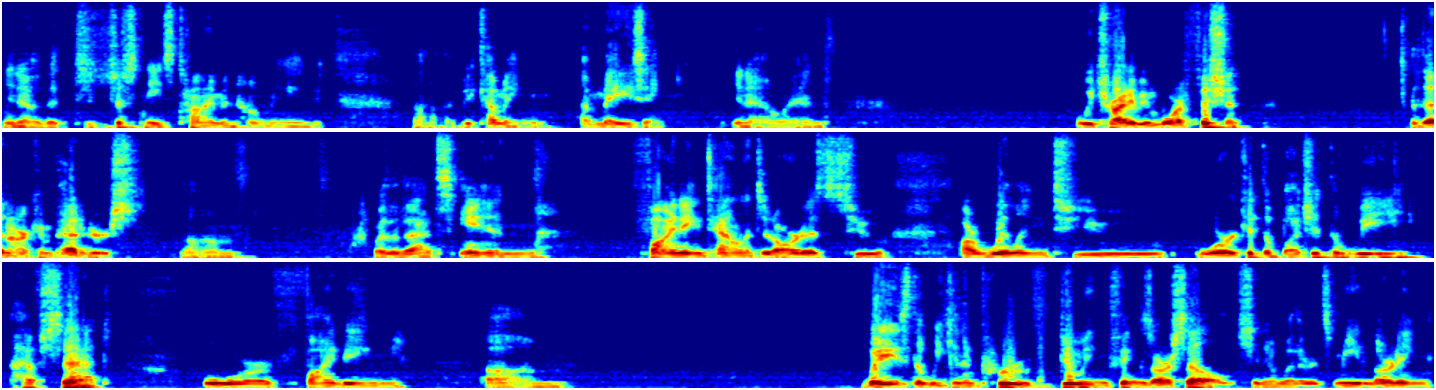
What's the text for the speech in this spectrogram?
you know, that just needs time and honing and uh, becoming amazing, you know, and we try to be more efficient than our competitors, um, whether that's in finding talented artists who are willing to work at the budget that we have set or finding um, ways that we can improve doing things ourselves. You know, whether it's me learning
